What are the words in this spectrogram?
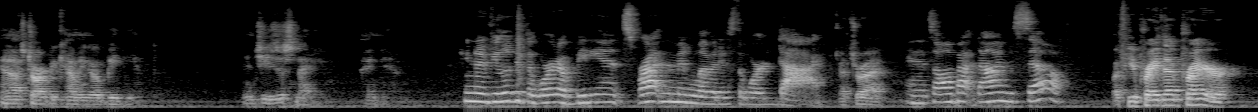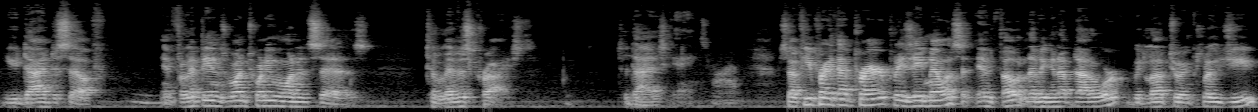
and I start becoming obedient. In Jesus' name, amen. You know, if you look at the word obedience, right in the middle of it is the word die. That's right. And it's all about dying to self. If you pray that prayer, you died to self. Mm-hmm. In Philippians 1.21 it says, to live is Christ, to die is gain. That's right. So if you prayed that prayer, please email us at info at livingitup.org. We'd love to include you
